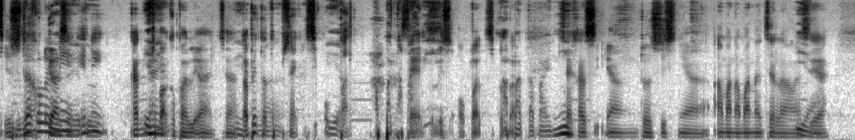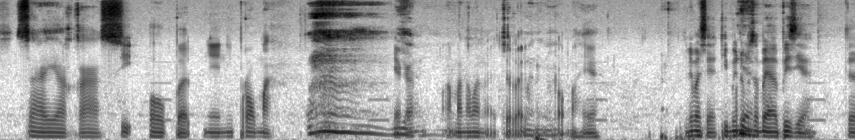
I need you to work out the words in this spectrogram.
ya sudah kalau ini itu. ini kan Iya, cuma iya. kebalik aja. Iya, Tapi tetap saya kasih iya. obat. saya tulis obat sebentar. Apa apa ini? Saya kasih yang dosisnya aman-aman aja lah mas Iya. ya. Saya kasih obatnya ini promah, Hmm, ya iya. kan? Aman-aman aja lah Aman, ini iya. promah ya. Ini mas ya, diminum Iya. sampai habis ya ke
